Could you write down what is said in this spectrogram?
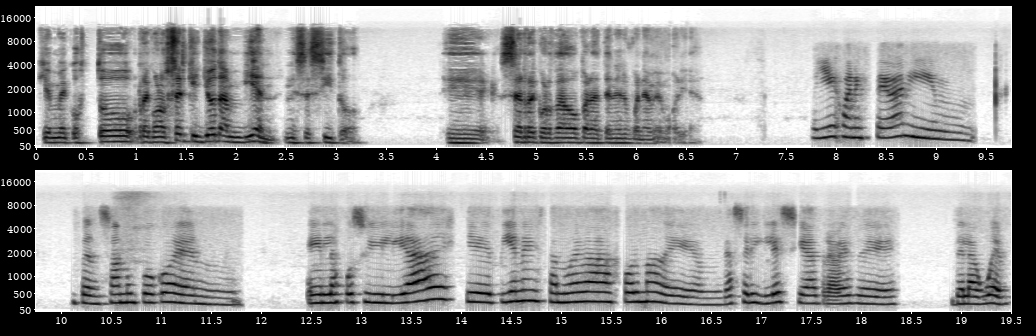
que me costó reconocer que yo también necesito eh, ser recordado para tener buena memoria. Oye, Juan Esteban, y mm, pensando un poco en, las posibilidades que tiene esta nueva forma de, hacer iglesia a través de, de la web,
